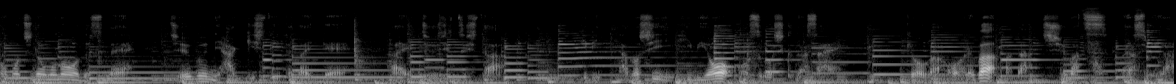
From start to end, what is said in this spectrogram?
お持ちのものをですね十分に発揮していただいて、はい、充実した楽しい日々をお過ごしください。今日が終わればまた週末お休みが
